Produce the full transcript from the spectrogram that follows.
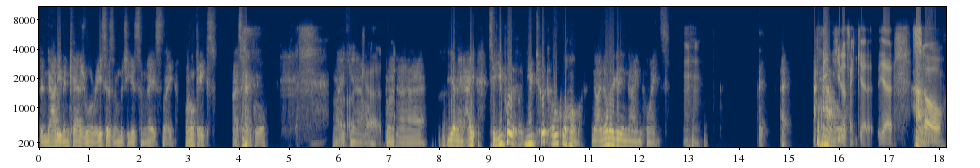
the not even casual racism, but you get some nice like funnel cakes. That's kind of cool. Like Oh, you know, God. but uh yeah, man. I so you put you took Oklahoma. Now I know they're getting nine points. hmm How? he doesn't get it. Yeah. How? So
